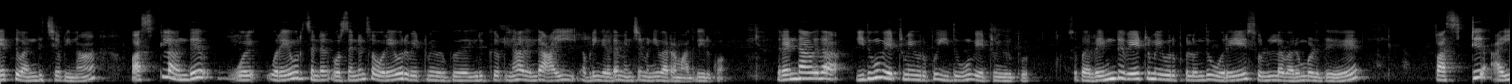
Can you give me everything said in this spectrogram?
ஏற்று வந்துச்சு அப்படின்னா ஃபஸ்ட்டில் வந்து ஒரே ஒரே ஒரு சென்டென்ஸ் ஒரு சென்டென்ஸில் ஒரே ஒரு வேற்றுமை உறுப்பு இருக்குது அப்படின்னா அது வந்து ஐ அப்படிங்கிறத மென்ஷன் பண்ணி வர்ற மாதிரி இருக்கும். ரெண்டாவதா இதுவும் வேற்றுமை உறுப்பு இதுவும் வேற்றுமை உறுப்பு. ஸோ இப்போ ரெண்டு வேற்றுமை உறுப்புகள் வந்து ஒரே சொல்ல வரும்பொழுது ஃபஸ்ட்டு ஐ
